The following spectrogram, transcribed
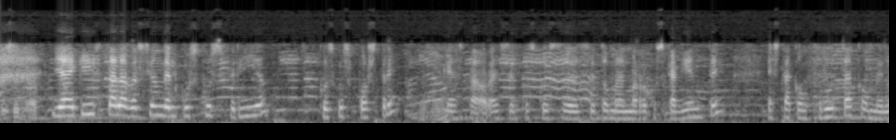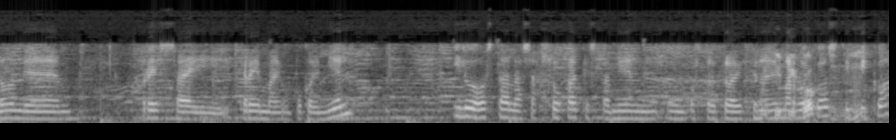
sí señor. Y aquí está la versión del couscous frío, couscous postre, que hasta ahora es el que se toma en Marruecos caliente. Está con fruta, con melón, eh, fresa y crema y un poco de miel. Y luego está la saxoja, que es también un postre tradicional de Marruecos, típico,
